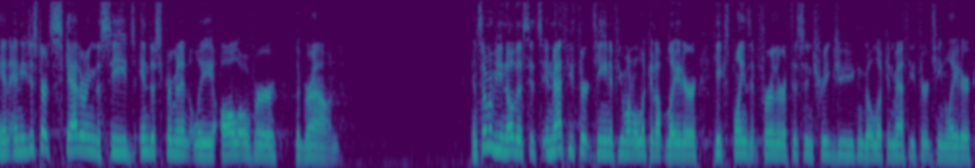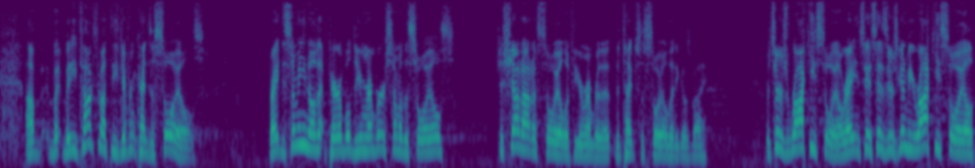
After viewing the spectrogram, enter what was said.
and, and he just starts scattering the seeds indiscriminately all over the ground. And some of you know this. It's in Matthew 13. If you want to look it up later, he explains it further. If this intrigues you, you can go look in Matthew 13 later. Uh, but, but he talks about these different kinds of soils, right? Do some of you know that parable? Do you remember some of the soils? Just shout out a soil if you remember the, the types of soil that he goes by. Says rocky soil, right? And so it says there's going to be rocky soil.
